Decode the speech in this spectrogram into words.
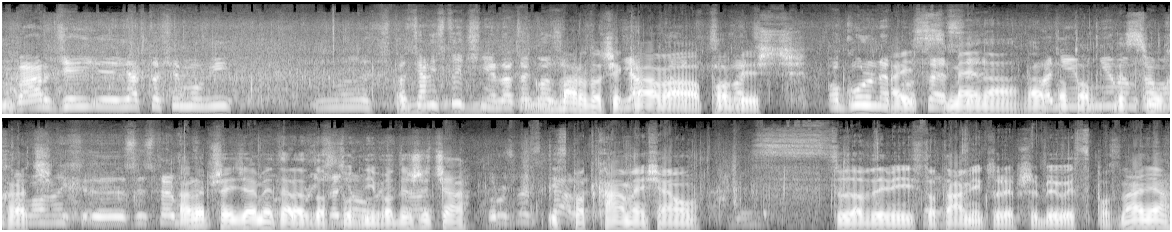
bardziej, e, jak to się mówi, e, specjalistycznie, dlatego że Bardzo ja ciekawa odczuwać opowieść ogólne Icemana. Warto nie, to nie wysłuchać. systemów Ale przejdziemy teraz do studni wody życia i spotkamy się z cudownymi istotami, które przybyły z Poznania.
